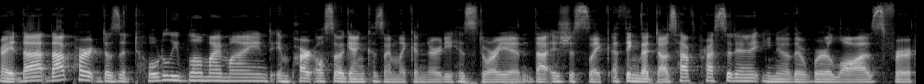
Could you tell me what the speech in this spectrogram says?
right? That that part doesn't totally blow my mind in part also again because i'm like a nerdy historian. That is just like a thing that does have precedent. You know there were laws for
